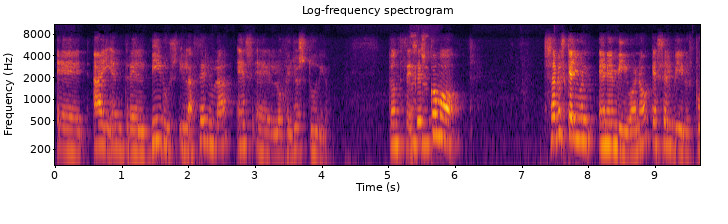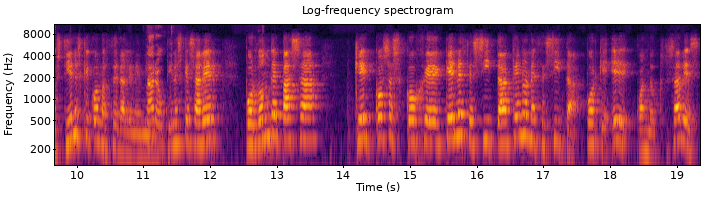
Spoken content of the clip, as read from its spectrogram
eh, hay entre el virus y la célula es eh, lo que yo estudio. Entonces, es como, sabes que hay un enemigo, ¿no? Que es el virus. Pues tienes que conocer al enemigo. Tienes que saber por dónde pasa, qué cosas coge, qué necesita, qué no necesita. Porque eh, cuando sabes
